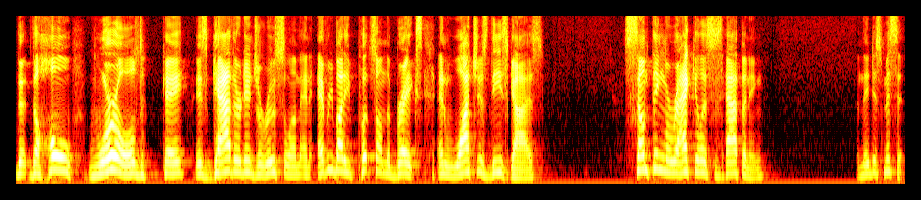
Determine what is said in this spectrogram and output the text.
the, the whole world, okay, is gathered in Jerusalem and everybody puts on the brakes and watches these guys. Something miraculous is happening and they dismiss it.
